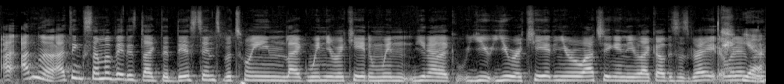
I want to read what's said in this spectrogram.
I, I don't know. I think some of it is like the distance between like when you were a kid and when you know like you you were a kid and you were watching and you're like oh this is great or whatever Yeah.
